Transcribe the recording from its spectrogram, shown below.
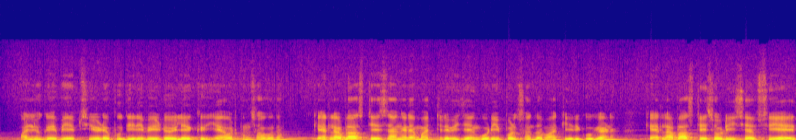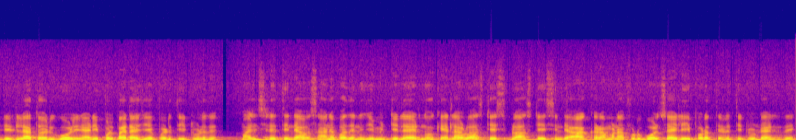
മല്ലു കെ ബി എഫ് സിയുടെ പുതിയൊരു വീഡിയോയിലേക്ക് ഏവർക്കും സ്വാഗതം. കേരള ബ്ലാസ്റ്റേഴ്സ് അങ്ങനെ മറ്റൊരു വിജയം കൂടി ഇപ്പോൾ സ്വന്തമാക്കിയിരിക്കുകയാണ്. കേരള ബ്ലാസ്റ്റേഴ്സ് ഒഡീഷ എഫ് സിയെ എതിരില്ലാത്ത ഒരു ഗോളിനാണ് ഇപ്പോൾ പരാജയപ്പെടുത്തിയിട്ടുള്ളത്. മത്സരത്തിന്റെ അവസാന പതിനഞ്ച് മിനിറ്റിലായിരുന്നു കേരള ബ്ലാസ്റ്റേഴ്സ് ബ്ലാസ്റ്റേഴ്സിന്റെ ആക്രമണ ഫുട്ബോൾ ശൈലി പുറത്തെടുത്തിട്ടുണ്ടായിരുന്നത്.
